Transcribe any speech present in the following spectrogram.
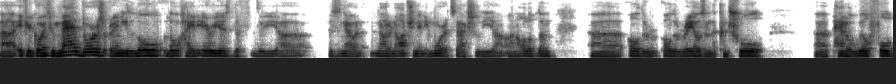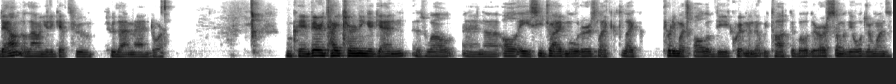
Uh, if you're going through man doors or any low low height areas, the the uh, this is now an, not an option anymore. It's actually uh, on all of them. Uh, all the all the rails and the control uh, panel will fold down, allowing you to get through through that man door. Okay, and very tight turning again as well, and uh, all AC drive motors like like pretty much all of the equipment that we talked about. There are some of the older ones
